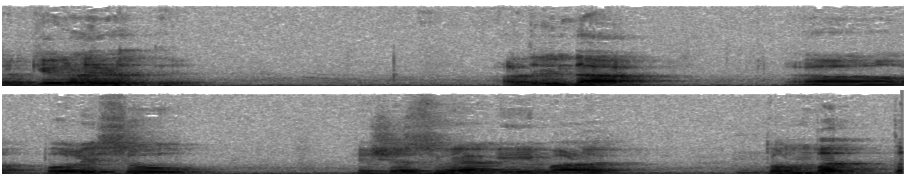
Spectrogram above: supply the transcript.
ಸಂಖ್ಯೆಗಳು ಹೇಳುತ್ತೆ. ಅದರಿಂದ ಪೊಲೀಸು ಯಶಸ್ವಿಯಾಗಿ ಭಾಳ ತೊಂಬತ್ತ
